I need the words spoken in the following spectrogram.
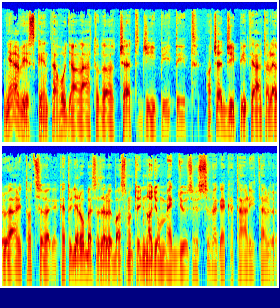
Nyelvészként te hogyan látod a chat GPT-t? A chat GPT által előállított szövegeket. Ugye Robert az előbb azt mondta, hogy nagyon meggyőző szövegeket állít elő.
